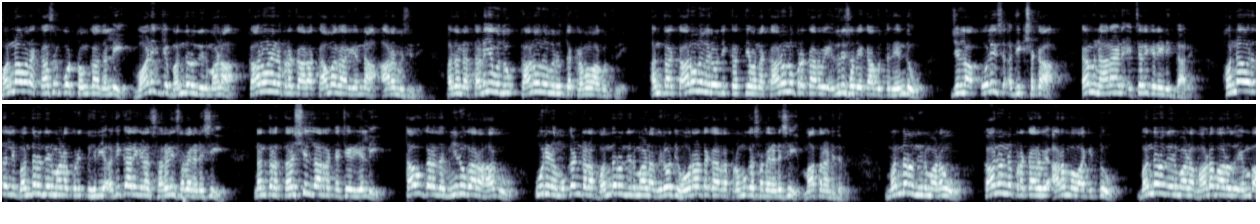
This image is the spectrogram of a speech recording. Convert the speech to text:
ಹೊನ್ನಾವರ ಕಾಸರಕೋಟ್ ಟೊಂಕಾದಲ್ಲಿ ವಾಣಿಜ್ಯ ಬಂದರು ನಿರ್ಮಾಣ ಕಾನೂನಿನ ಪ್ರಕಾರ ಕಾಮಗಾರಿಯನ್ನು ಆರಂಭಿಸಿದೆ. ಅದನ್ನು ತಡೆಯುವುದು ಕಾನೂನು ವಿರುದ್ಧ ಕ್ರಮವಾಗುತ್ತದೆ. ಅಂತ ಕಾನೂನು ವಿರೋಧಿ ಕೃತ್ಯವನ್ನು ಕಾನೂನು ಪ್ರಕಾರವೇ ಎದುರಿಸಬೇಕಾಗುತ್ತದೆ ಎಂದು ಜಿಲ್ಲಾ ಪೊಲೀಸ್ ಅಧೀಕ್ಷಕ ಎಂ ನಾರಾಯಣ ಎಚ್ಚರಿಕೆ ನೀಡಿದ್ದಾರೆ. ಹೊನ್ನಾವರದಲ್ಲಿ ಬಂದರು ನಿರ್ಮಾಣ ಕುರಿತು ಹಿರಿಯ ಅಧಿಕಾರಿಗಳ ಸರಣಿ ಸಭೆ ನಡೆಸಿ, ನಂತರ ತಹಶೀಲ್ದಾರರ ಕಚೇರಿಯಲ್ಲಿ ತಾವು ಕರೆದ ಮೀನುಗಾರ ಹಾಗೂ ಊರಿನ ಮುಖಂಡರ ಬಂದರು ನಿರ್ಮಾಣ ವಿರೋಧಿ ಹೋರಾಟಗಾರರ ಪ್ರಮುಖ ಸಭೆ ನಡೆಸಿ ಮಾತನಾಡಿದರು. ಬಂದರು ನಿರ್ಮಾಣವು ಕಾನೂನಿನ ಪ್ರಕಾರವೇ ಆರಂಭವಾಗಿದ್ದು ಬಂದರು ನಿರ್ಮಾಣ ಮಾಡಬಾರದು ಎಂಬ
